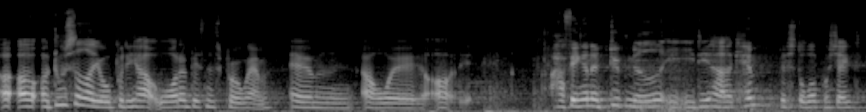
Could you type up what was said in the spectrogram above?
og, og, og du sidder jo på det her Water Business Program, øhm, og, øh, og har fingrene dybt nede i, i det her kæmpe store projekt.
